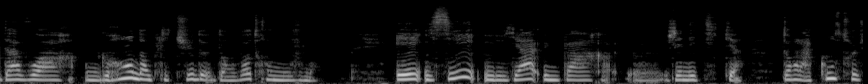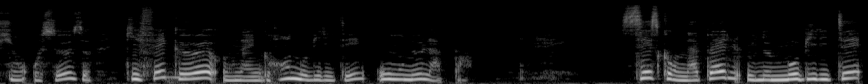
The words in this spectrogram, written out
d'avoir une grande amplitude dans votre mouvement. Et ici, il y a une part euh, génétique dans la construction osseuse qui fait que on a une grande mobilité ou on ne l'a pas. C'est ce qu'on appelle une mobilité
